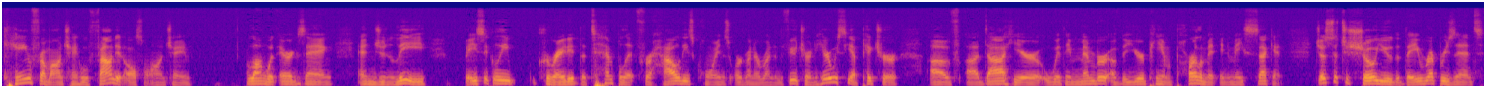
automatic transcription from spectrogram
came from OnChain, who founded also OnChain, along with Eric Zhang and Jun Li, basically created the template for how these coins are going to run in the future. And here we see a picture of uh, Da here with a member of the European Parliament in May 2nd, just to show you that they represent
